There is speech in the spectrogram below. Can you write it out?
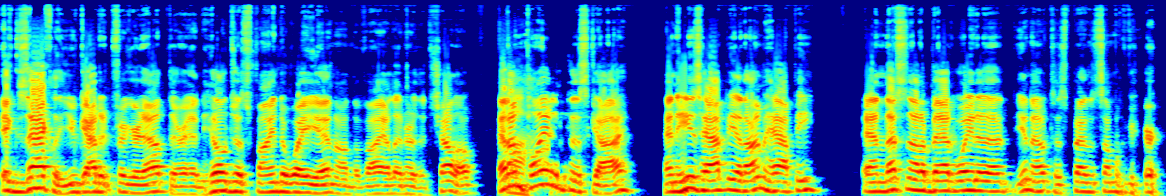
Exactly, you got it figured out there, and he'll just find a way in on the violin or the cello, and I'm ah. playing with this guy, and he's happy, and I'm happy, and that's not a bad way to, you know, to spend some of your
